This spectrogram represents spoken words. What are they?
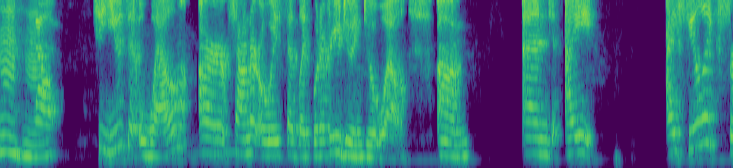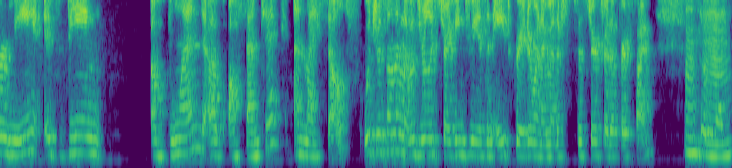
Mm-hmm. Now, to use it well, our founder always said like whatever you're doing, do it well. Um, and I I feel like for me, it's being a blend of authentic and myself, which was something that was really striking to me as an eighth grader when I met a sister for the first time. Mm-hmm. So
